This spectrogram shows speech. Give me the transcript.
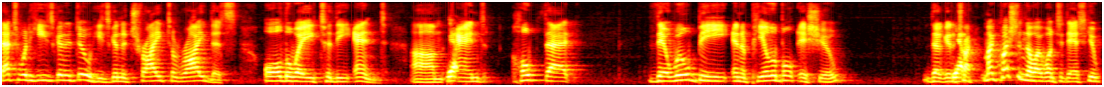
that's what he's going to do. He's going to try to ride this all the way to the end, um, Yep. and hope that there will be an appealable issue. They're going to Yep. try. My question, though, I wanted to ask you:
